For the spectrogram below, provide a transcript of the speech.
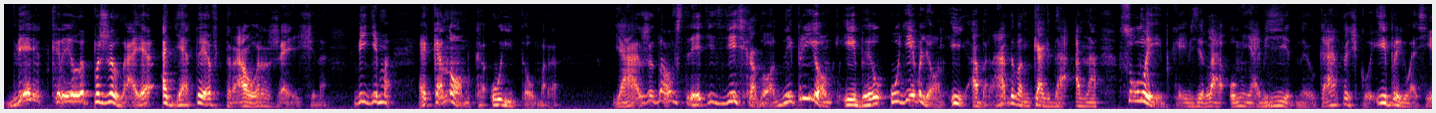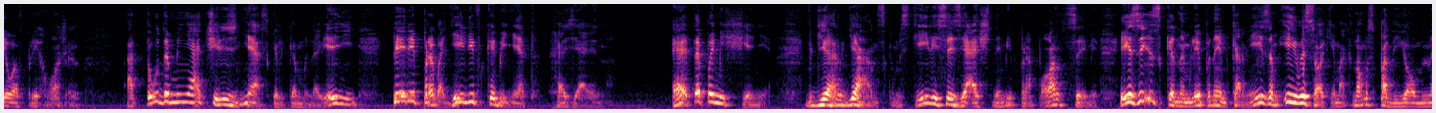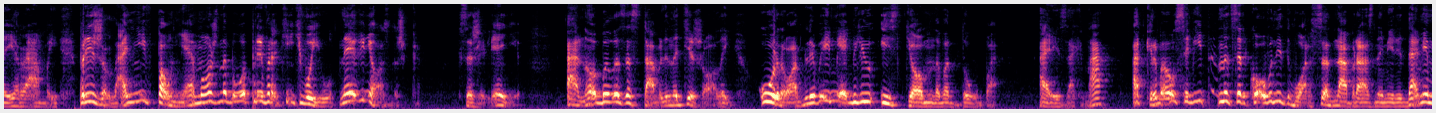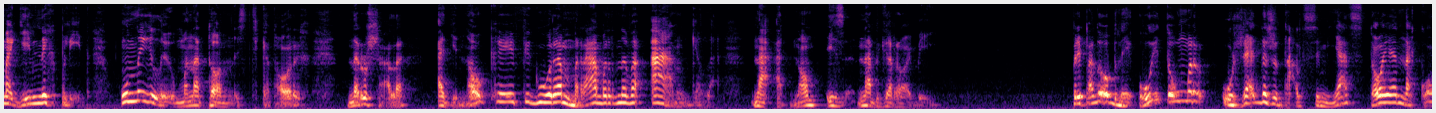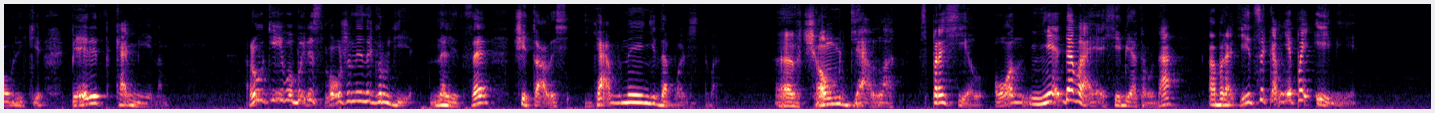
Дверь открыла пожилая, одетая в траур женщина, видимо, экономка Уитомара. Я ожидал встретить здесь холодный прием и был удивлен и обрадован, когда она с улыбкой взяла у меня визитную карточку и пригласила в прихожую. Оттуда меня через несколько мгновений перепроводили в кабинет хозяина. Это помещение в георгианском стиле с изящными пропорциями, изысканным лепным карнизом и высоким окном с подъемной рамой. При желании вполне можно было превратить в уютное гнездышко. К сожалению, оно было заставлено тяжелой, уродливой мебелью из темного дуба, а из окна открывался вид на церковный двор с однообразными рядами могильных плит, унылую монотонность которых нарушала одинокая фигура мраморного ангела на одном из надгробий. Преподобный Уитумр уже дожидался меня, стоя на коврике перед камином. Руки его были сложены на груди, на лице читалось явное недовольство. «Э, «В чем дело?» — спросил он, не давая себе труда обратиться ко мне по имени.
